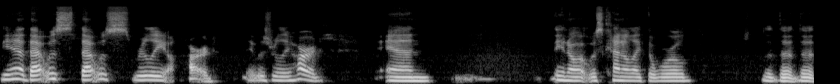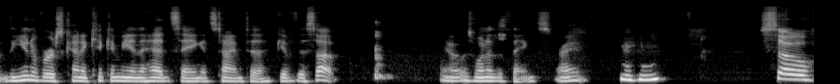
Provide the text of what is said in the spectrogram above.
yeah, that was, that was really hard. It was really hard. And, you know, it was kind of like the world, the, the, the, the universe kind of kicking me in the head saying it's time to give this up. You know, it was one of the things, right? hmm so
